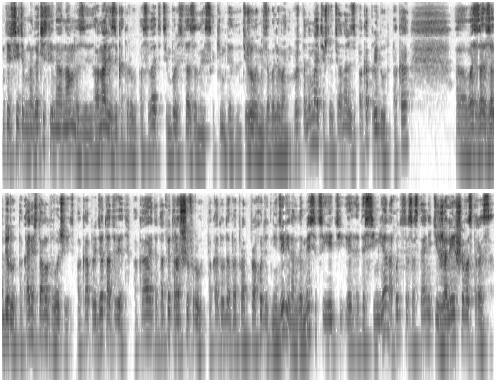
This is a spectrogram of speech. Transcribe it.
вот все эти многочисленные анамнезы, анализы, которые вы посылаете, тем более связанные с какими-то тяжелыми заболеваниями, вы же понимаете, что эти анализы пока придут, пока Э, вас заберут, пока не встанут в очередь, пока придет ответ, пока этот ответ расшифруют, пока туда проходят недели, иногда месяцы, и эти, э, эта семья находится в состоянии тяжелейшего стресса.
